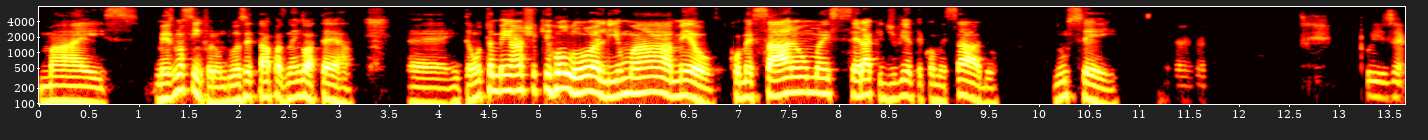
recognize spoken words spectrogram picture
Mas mesmo assim, foram duas etapas na Inglaterra. É, então eu também acho que rolou ali uma. Meu, começaram, mas será que devia ter começado? Não sei. Pois é.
